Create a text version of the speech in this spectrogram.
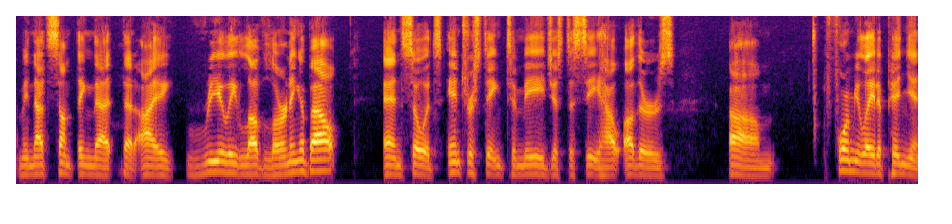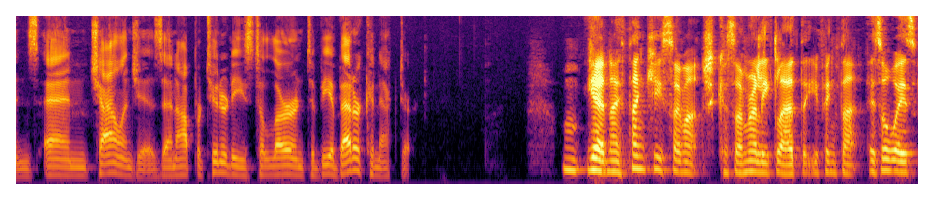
I mean, that's something that that I really love learning about, and so it's interesting to me just to see how others um, formulate opinions and challenges and opportunities to learn to be a better connector. Mm, yeah, no, thank you so much because I'm really glad that you think that is always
